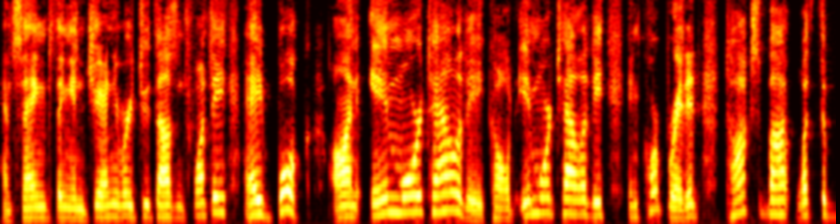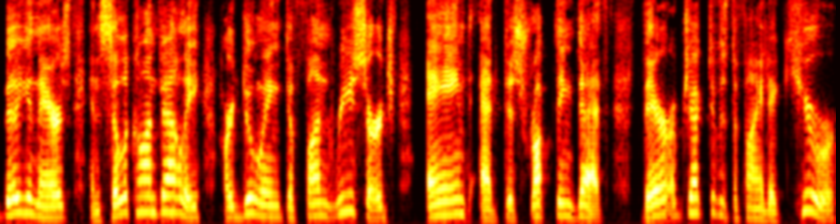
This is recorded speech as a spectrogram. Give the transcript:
And same thing in January 2020, a book on immortality called Immortality Incorporated talks about what the billionaires in Silicon Valley are doing to fund research aimed at disrupting death. Their objective is to find a cure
